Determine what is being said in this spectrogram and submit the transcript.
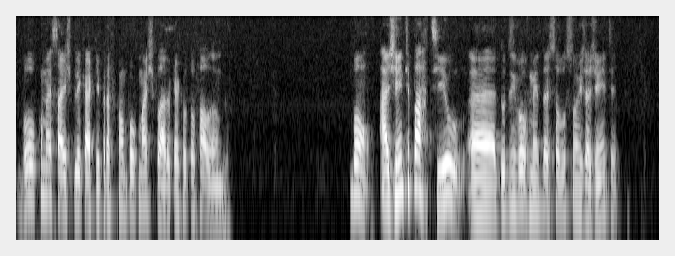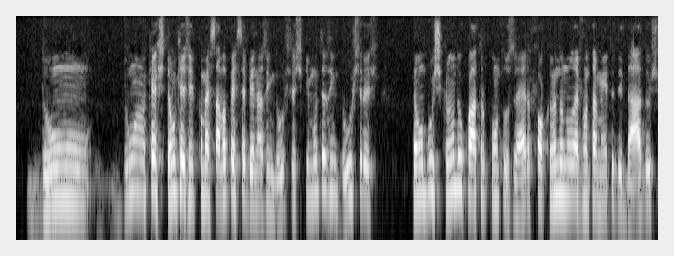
vou começar a explicar aqui para ficar um pouco mais claro o que é que eu estou falando. Bom, a gente partiu é, do desenvolvimento das soluções da gente de, um, de uma questão que a gente começava a perceber nas indústrias, que muitas indústrias estão buscando o 4.0, focando no levantamento de dados,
